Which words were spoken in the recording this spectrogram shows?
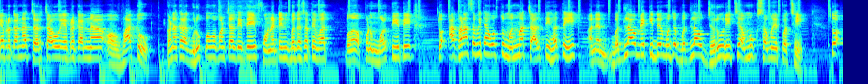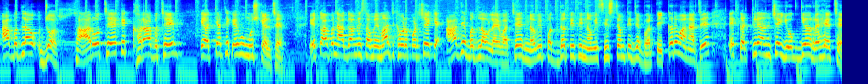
એ પ્રકારના ચર્ચાઓ, એ પ્રકારના વાતો ઘણા ખરા ગ્રુપોમાં પણ ચાલતી હતી ફોનેટિન બધા સાથે વાત પણ મળતી હતી. તો આ ઘણા સમયથી આ વસ્તુ મનમાં ચાલતી હતી અને બદલાવ મેં કીધું એ મુજબ બદલાવ જરૂરી છે અમુક સમય પછી. તો આ બદલાવ જો સારો છે કે ખરાબ છે એ અત્યારથી કહેવું મુશ્કેલ છે? એ તો આપણને આગામી સમયમાં જ ખબર પડશે કે આ જે બદલાવ લાવ્યા છે, નવી પદ્ધતિથી, નવી સિસ્ટમથી જે ભરતી કરવાના છે, એ કેટલે અંશે યોગ્ય રહે છે?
